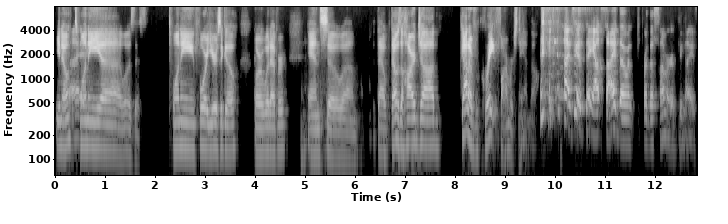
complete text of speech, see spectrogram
You know, nice. 20, uh, what was this? 24 years ago or whatever. And so um, that, that was a hard job. Got a great farmer stand though. I was going to say outside though for the summer would be nice.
